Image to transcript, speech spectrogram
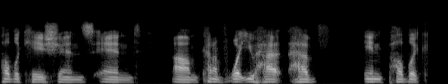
publications and um, kind of what you ha- have in public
